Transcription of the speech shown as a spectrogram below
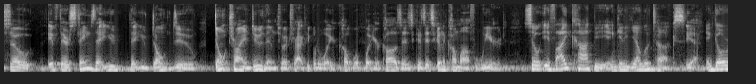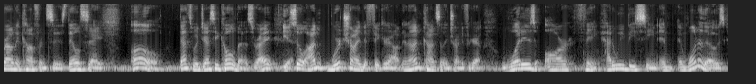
so if there's things that you that you don't do, don't try and do them to attract people to what your what your cause is because it's going to come off weird. So if I copy and get a yellow tux yeah. and go around at conferences, they'll say, "Oh, that's what Jesse Cole does, right? Yeah. So I'm we're trying to figure out, and I'm constantly trying to figure out what is our thing. How do we be seen? And and one of those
